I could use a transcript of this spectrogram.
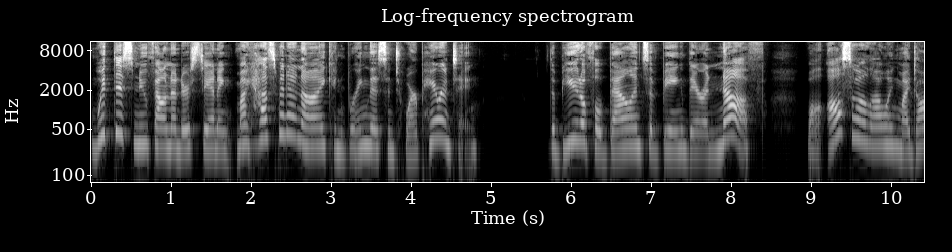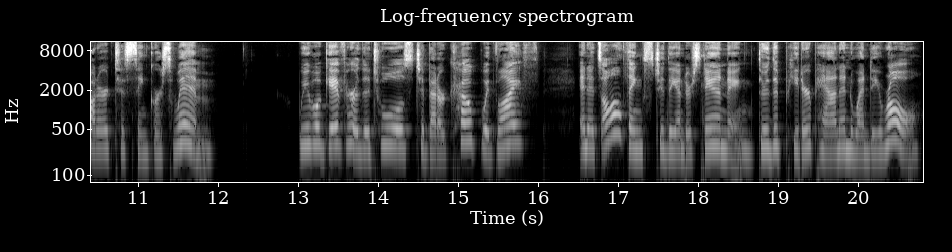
With this newfound understanding, my husband and I can bring this into our parenting. The beautiful balance of being there enough while also allowing my daughter to sink or swim. We will give her the tools to better cope with life and it's all thanks to the understanding through the Peter Pan and Wendy role.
